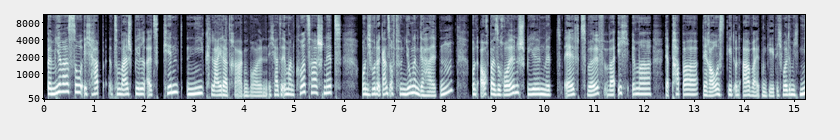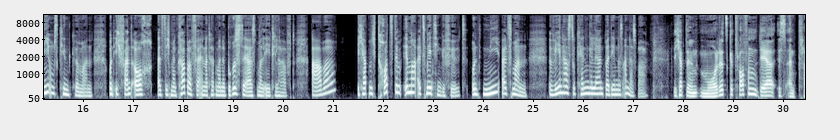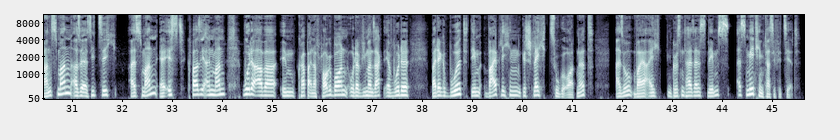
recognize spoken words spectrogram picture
Bei mir war es so, ich habe zum Beispiel als Kind nie Kleider tragen wollen. Ich hatte immer einen Kurzhaarschnitt und ich wurde ganz oft für einen Jungen gehalten. Und auch bei so Rollenspielen mit elf, zwölf war ich immer der Papa, der rausgeht und arbeiten geht. Ich wollte mich nie ums Kind kümmern. Und ich fand auch, als sich mein Körper verändert hat, meine Brüste erstmal ekelhaft. Aber ich habe mich trotzdem immer als Mädchen gefühlt und nie als Mann. Wen hast du kennengelernt, bei dem das anders war? Ich habe den Moritz getroffen, der ist ein Transmann, also er sieht sich als Mann, er ist quasi ein Mann, wurde aber im Körper einer Frau geboren oder wie man sagt, er wurde bei der Geburt dem weiblichen Geschlecht zugeordnet. Also war er eigentlich den größten Teil seines Lebens als Mädchen klassifiziert.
